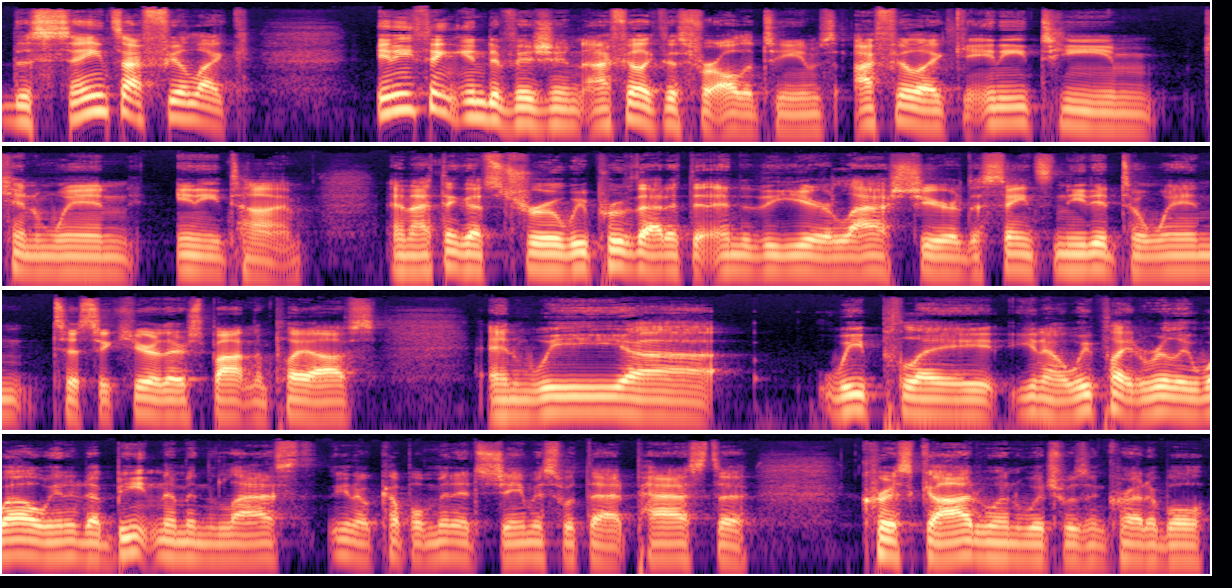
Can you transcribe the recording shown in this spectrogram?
the Saints, I feel like anything in division, I feel like this for all the teams. I feel like any team can win anytime. And I think that's true. We proved that at the end of the year last year. The Saints needed to win to secure their spot in the playoffs. And we uh, we played, you know, we played really well. We ended up beating them in the last, you know, couple minutes. Jameis with that pass to Chris Godwin, which was incredible.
